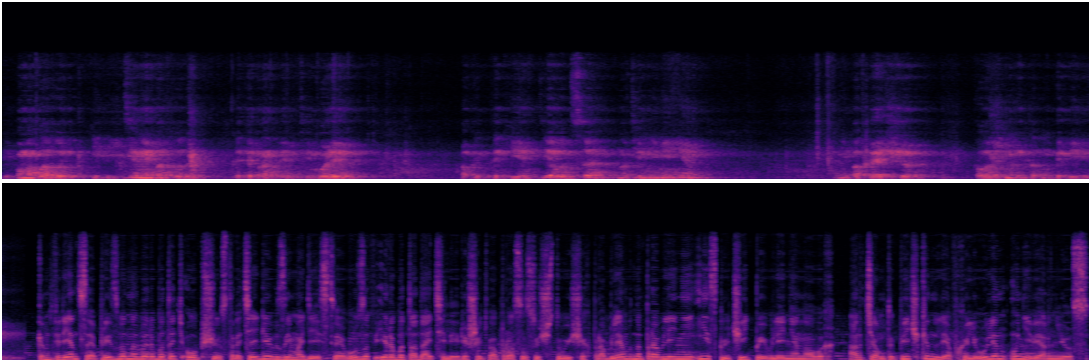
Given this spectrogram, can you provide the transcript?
и помогла бы какие-то единые подходы к этой проблеме. Тем более попытки такие делаются, но тем не менее они пока еще положительным результатам привели. Конференция призвана выработать общую стратегию взаимодействия вузов и работодателей, решить вопросы существующих проблем в направлении и исключить появление новых. Артем Тупичкин, Лев Халиулин, Univer News.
